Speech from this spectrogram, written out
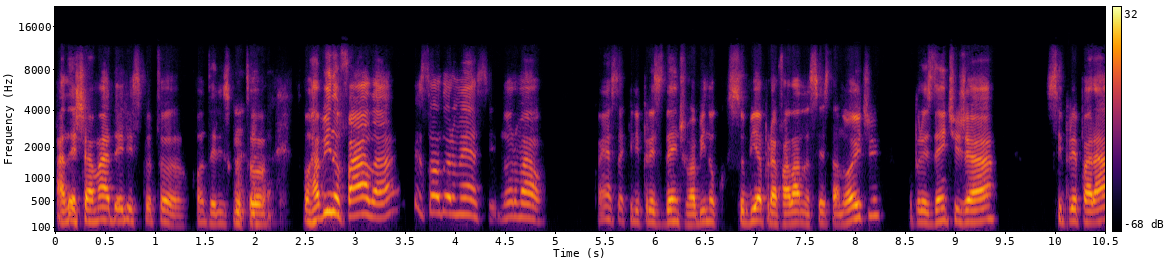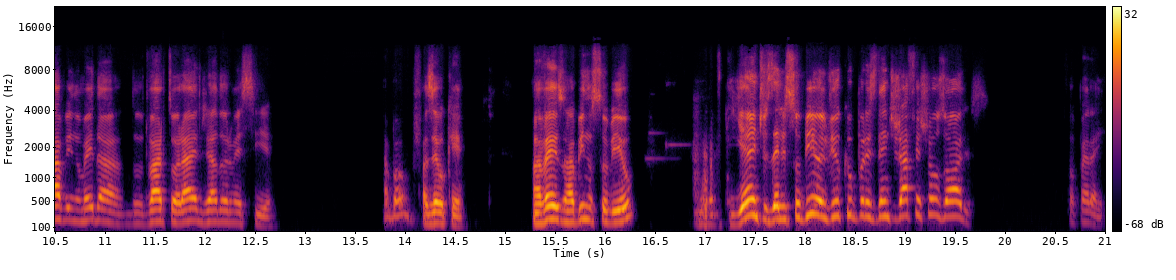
a chamada ele escutou. Quando ele escutou, o rabino fala, o pessoal adormece, normal. Conhece aquele presidente? O rabino subia para falar na sexta noite, o presidente já se preparava e no meio da, do Dvar Torah ele já adormecia. Tá bom, fazer o quê? Uma vez o rabino subiu, e antes ele subiu, ele viu que o presidente já fechou os olhos. Então, peraí.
